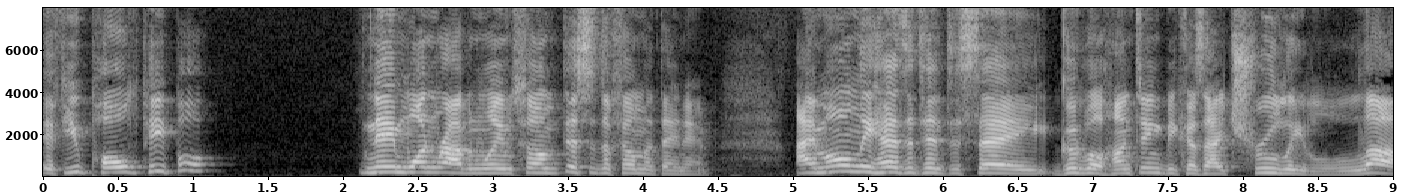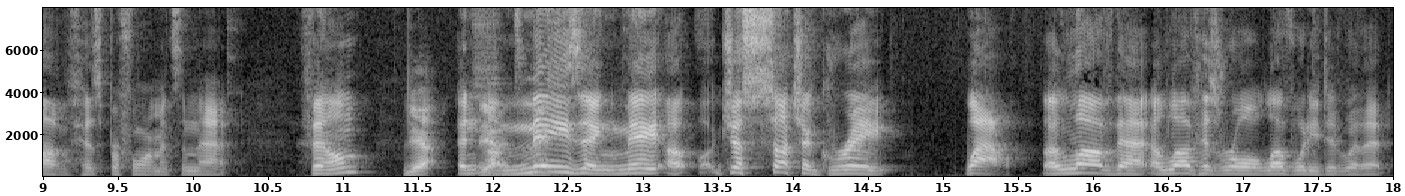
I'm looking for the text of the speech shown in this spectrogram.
if you polled people, name one Robin Williams film. This is the film that they name. I'm only hesitant to say Good Will Hunting because I truly love his performance in that film. Yeah, An yeah, it's amazing, ma- uh, just such a great, wow. I love that. I love his role. Love what he did with it.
